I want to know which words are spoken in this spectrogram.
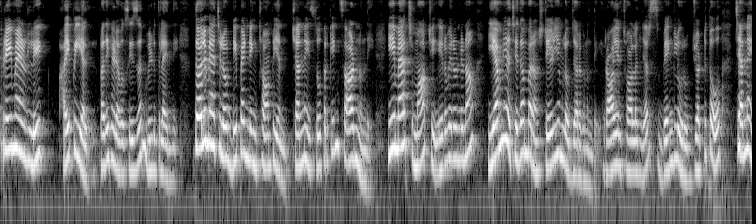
ప్రీమియర్ లీగ్ ఐపీఎల్ పదిహేడవ సీజన్ విడుదలైంది. తొలి మ్యాచ్లో depending champion Chennai Super Kings ఆడనుంది. ఈ మ్యాచ్ మార్చి ఇరవై రెండున ఎంఏ చిదంబరం స్టేడియంలో జరగనుంది. రాయల్ ఛాలెంజర్స్ బెంగళూరు జట్టుతో చెన్నై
